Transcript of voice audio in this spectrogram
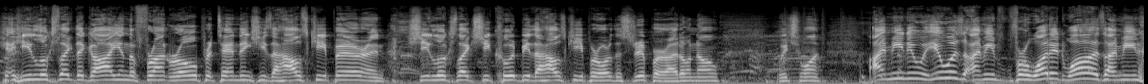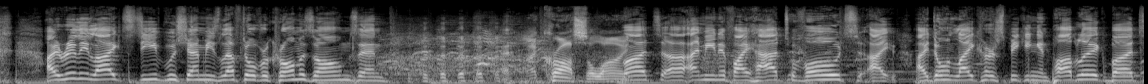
He he looks like the guy in the front row pretending she's a housekeeper, and she looks like she could be the housekeeper or the stripper. I don't know which one. I mean, it, it was, I mean, for what it was, I mean, I really liked Steve Buscemi's leftover chromosomes, and. I crossed the line. But, uh, I mean, if I had to vote, I, I don't like her speaking in public, but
